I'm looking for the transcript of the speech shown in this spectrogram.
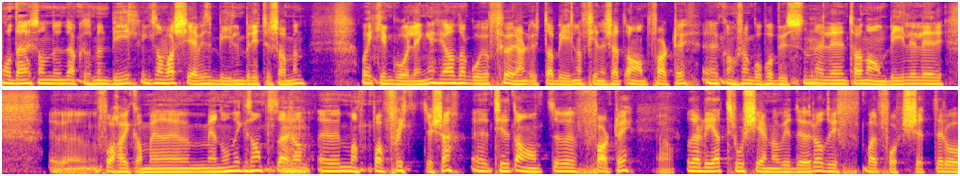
Og Det er, sånn, det er akkurat som en bil. Liksom. Hva skjer hvis bilen bryter sammen og ikke går lenger? Ja, Da går jo føreren ut av bilen og finner seg et annet fartøy. Eh, Kanskje han går på bussen eller tar en annen bil eller uh, får haika med, med noen. ikke sant? Det er sånn, uh, Man bare flytter seg uh, til et annet uh, fartøy. Ja. Og Det er det jeg tror skjer når vi dør, og at vi bare fortsetter å,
